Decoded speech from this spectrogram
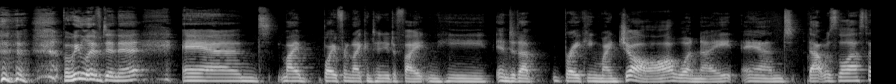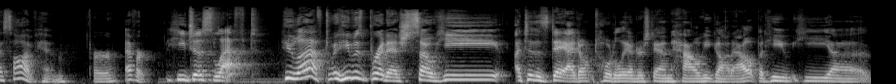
but we lived in it. And my boyfriend and I continued to fight, and he ended up breaking my jaw one night. And that was the last I saw of him forever. He just left? He left. He was British, so he to this day I don't totally understand how he got out, but he he uh,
